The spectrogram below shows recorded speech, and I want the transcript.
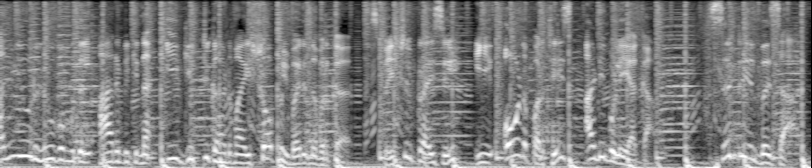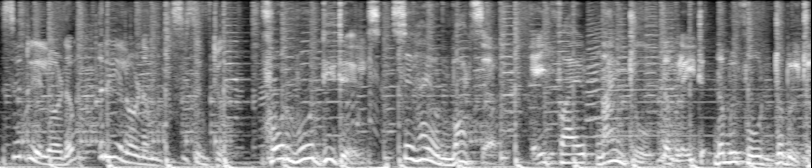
അഞ്ഞൂറ് രൂപ മുതൽ ആരംഭിക്കുന്ന ഈ ഗിഫ്റ്റ് കാർഡുമായി ഷോപ്പിൽ വരുന്നവർക്ക് സ്പെഷ്യൽ പ്രൈസിൽ ഈ ഓണ പർച്ചേസ് അടിപൊളിയാക്കാം. Centrial Bazaar Centrial Onam real Onam season two For more details, say hi on WhatsApp 8592 884422.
